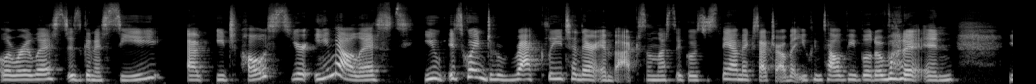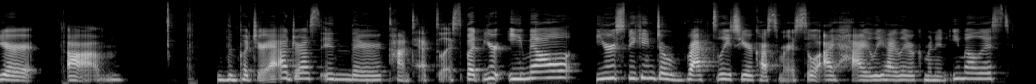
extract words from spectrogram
follower list is going to see at each post your email list you it's going directly to their inbox unless it goes to spam etc but you can tell people to put it in your um then put your address in their contact list but your email you're speaking directly to your customers. So I highly, highly recommend an email list.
